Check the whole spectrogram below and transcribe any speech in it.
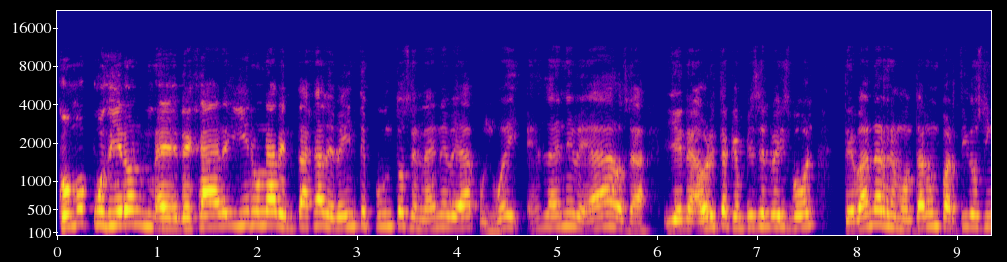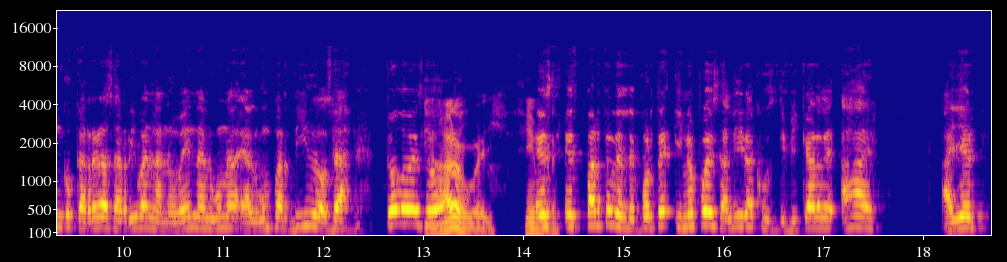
¿Cómo pudieron eh, dejar ir una ventaja de 20 puntos en la NBA? Pues, güey, es la NBA, o sea, y en, ahorita que empiece el béisbol, te van a remontar un partido cinco carreras arriba en la novena, alguna, algún partido, o sea, todo eso Claro, güey. Es, es parte del deporte y no puedes salir a justificar de, ay, ayer,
